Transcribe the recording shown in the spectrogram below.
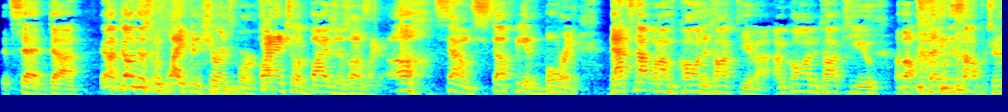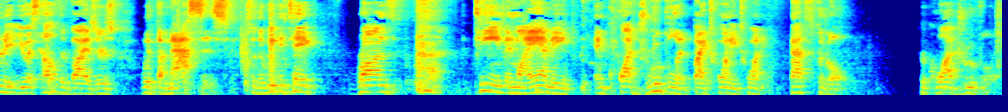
that said, uh, "You know, "I've done this with life insurance for financial advisors." I was like, "Oh, sounds stuffy and boring." That's not what I'm calling to talk to you about. I'm calling to talk to you about presenting this opportunity at U.S. Health Advisors with the masses, so that we can take Ron's team in Miami and quadruple it by 2020. That's the goal. To quadruple it.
